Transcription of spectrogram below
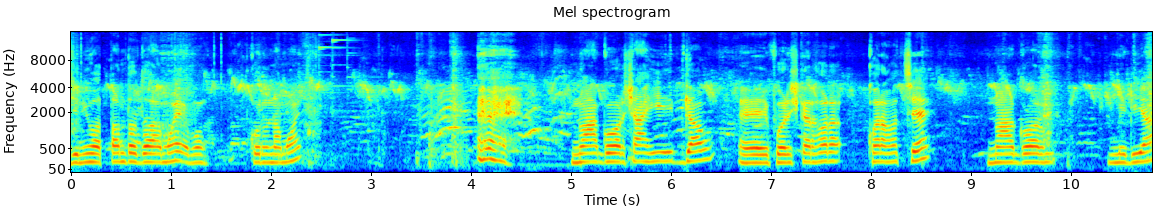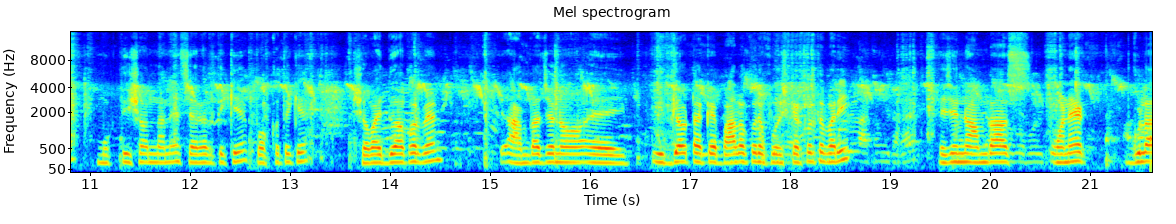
যিনি অত্যন্ত দয়াময় এবং করুণাময়। নোয়াগড় শাহী ঈদগাঁও পরিষ্কার করা- করা হচ্ছে। নোয়াগড় মিডিয়া মুক্তি সন্ধানে চ্যানেল থেকে, পক্ষ থেকে সবাই দোয়া করবেন। আমরা যেন এই ঈদগাঁওটাকে ভালো করে পরিষ্কার করতে পারি। এই জন্য আমরা অনেকগুলা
